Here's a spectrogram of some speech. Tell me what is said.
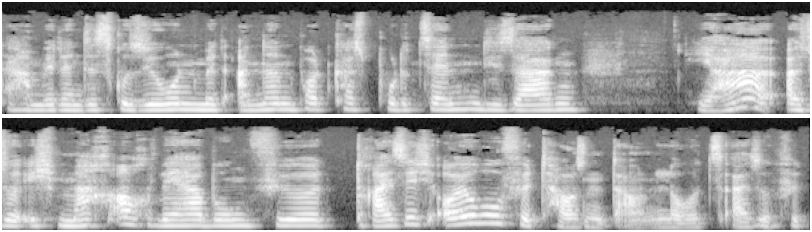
Da haben wir dann Diskussionen mit anderen Podcast-Produzenten, die sagen, ja, also ich mache auch Werbung für 30 Euro für 1000 Downloads, also für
